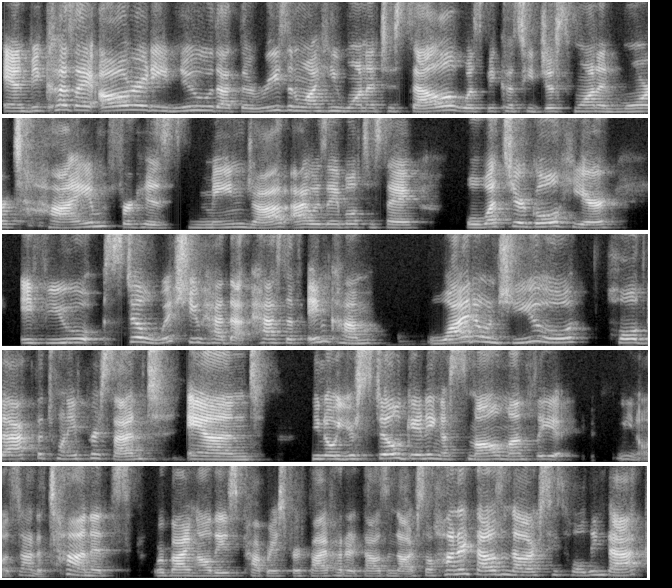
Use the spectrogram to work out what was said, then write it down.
And because I already knew that the reason why he wanted to sell was because he just wanted more time for his main job, I was able to say, Well, what's your goal here? If you still wish you had that passive income, why don't you hold back the 20% and you know you're still getting a small monthly you know it's not a ton it's we're buying all these properties for $500000 so $100000 he's holding back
